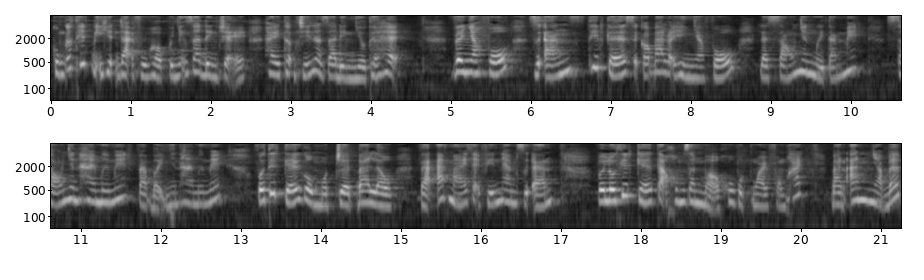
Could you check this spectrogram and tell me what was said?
cùng các thiết bị hiện đại phù hợp với những gia đình trẻ hay thậm chí là gia đình nhiều thế hệ. Về nhà phố, dự án thiết kế sẽ có 3 loại hình nhà phố là 6 x 18m, 6 x 20m và 7 x 20m, với thiết kế gồm một trệt 3 lầu và áp mái tại phía nam dự án. Với lối thiết kế tạo không gian mở khu vực ngoài phòng khách, bàn ăn, nhà bếp,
